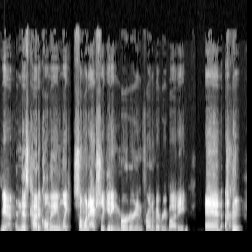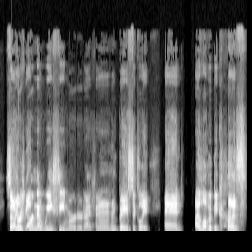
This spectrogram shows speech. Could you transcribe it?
yeah. And this kind of culminating like someone actually getting murdered in front of everybody, and The so you first got one that we see murdered, I think. Mhm, basically. And I love it because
